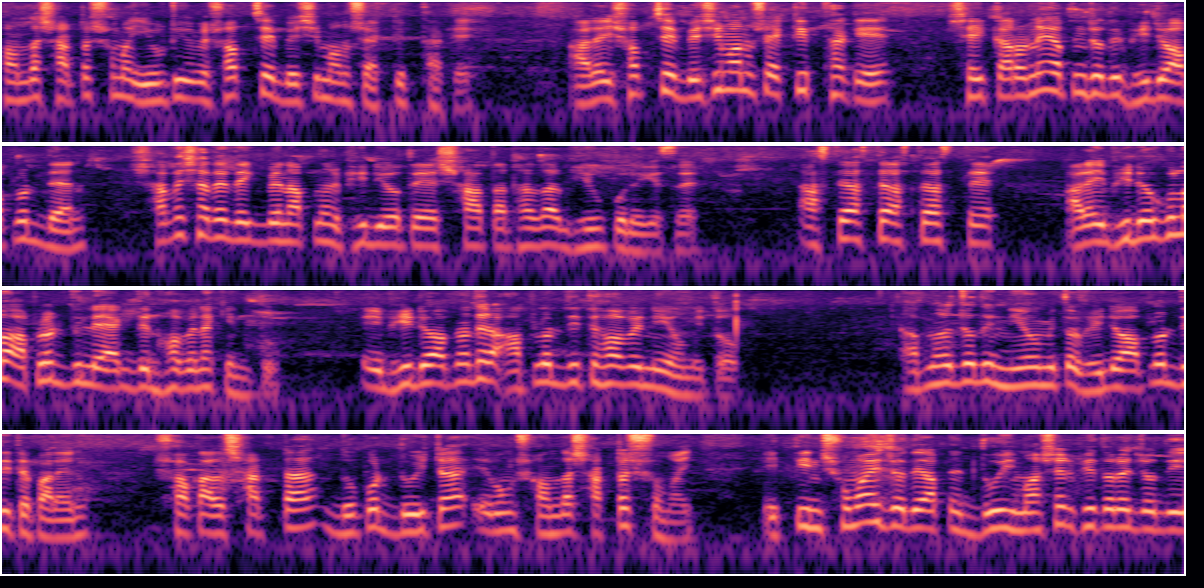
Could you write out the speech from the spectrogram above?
সন্ধ্যা সাতটার সময় ইউটিউবে সবচেয়ে বেশি মানুষ অ্যাক্টিভ থাকে। আর এই সবচেয়ে বেশি মানুষ অ্যাক্টিভ থাকে, সেই কারণেই আপনি যদি ভিডিও আপলোড দেন, সাথে সাথে দেখবেন আপনার ভিডিওতে সাত, আট হাজার ভিউ পড়ে গেছে। আস্তে আস্তে আস্তে আস্তে, আর এই ভিডিওগুলো আপলোড দিলে একদিন হবে না কিন্তু। এই ভিডিও আপনাদের আপলোড দিতে হবে নিয়মিত। আপনারা যদি নিয়মিত ভিডিও আপলোড দিতে পারেন, সকাল সাতটা, দুপুর দুইটা এবং সন্ধ্যা সাতটার সময়, এই তিন সময় যদি আপনি দুই মাসের ভিতরে যদি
